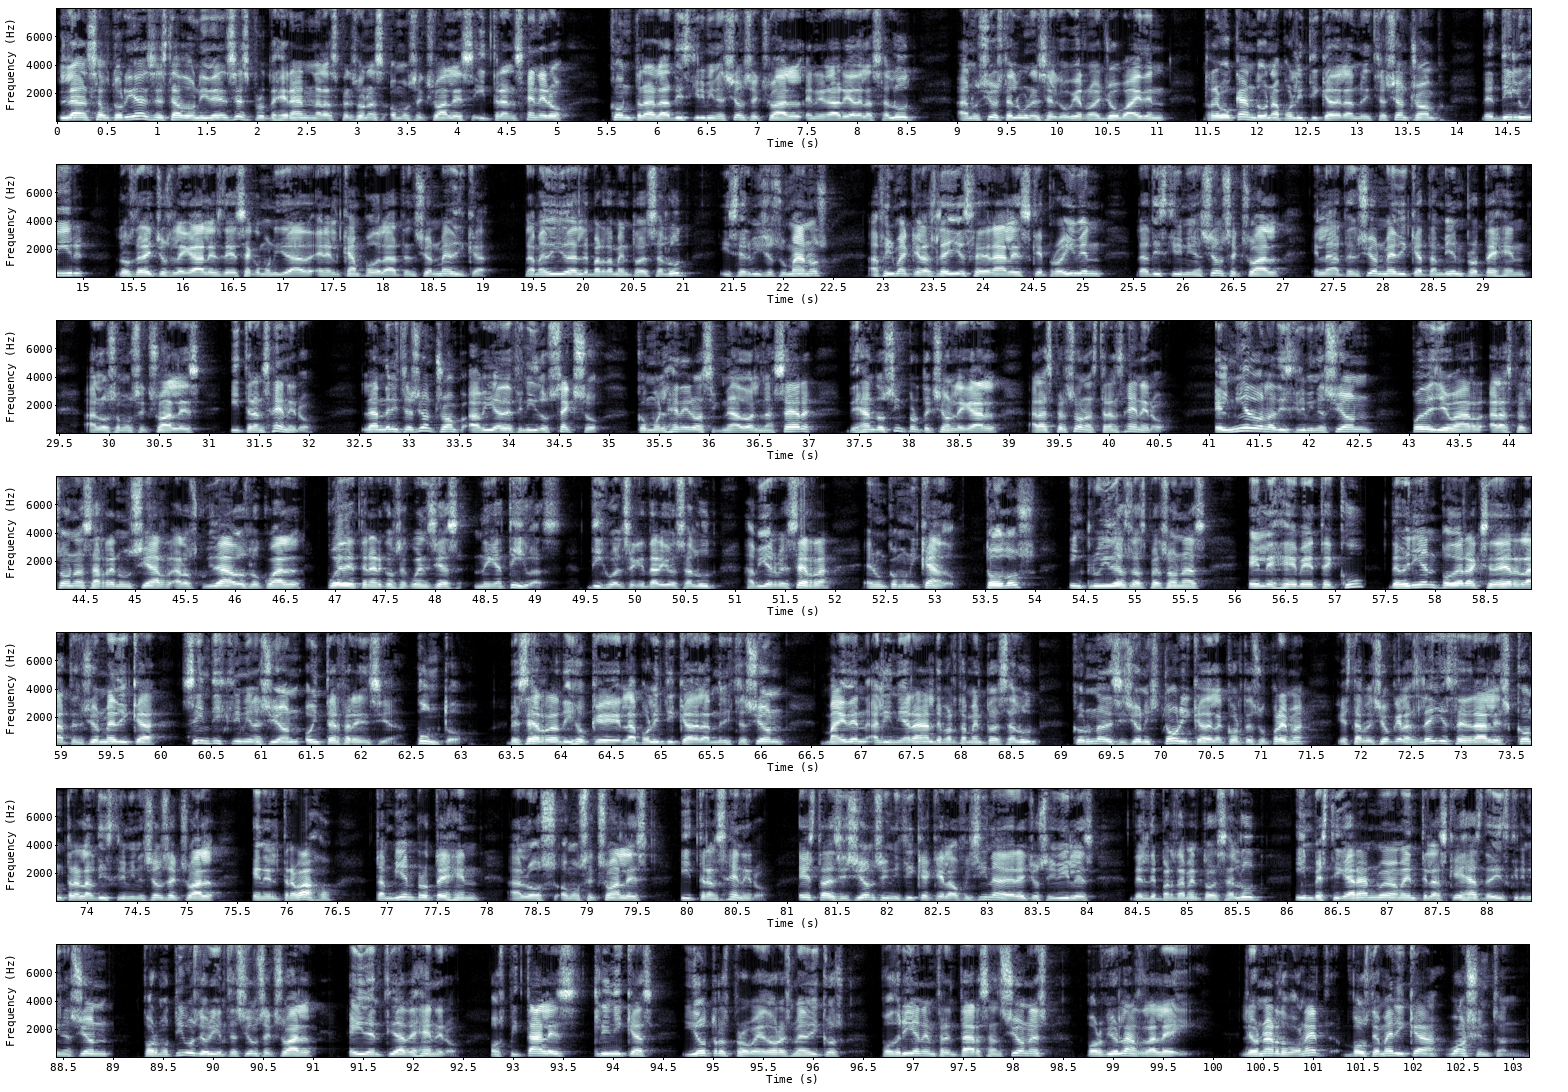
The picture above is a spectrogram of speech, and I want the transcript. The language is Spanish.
Las autoridades estadounidenses protegerán a las personas homosexuales y transgénero contra la discriminación sexual en el área de la salud, anunció este lunes el gobierno de Joe Biden, revocando una política de la administración Trump de diluir los derechos legales de esa comunidad en el campo de la atención médica. La medida del Departamento de Salud y Servicios Humanos afirma que las leyes federales que prohíben la discriminación sexual en la atención médica también protegen a los homosexuales y transgénero. La administración Trump había definido sexo como el género asignado al nacer, dejando sin protección legal a las personas transgénero. El miedo a la discriminación puede llevar a las personas a renunciar a los cuidados, lo cual puede tener consecuencias negativas, dijo el secretario de Salud Javier Becerra en un comunicado. Todos, incluidas las personas LGBTQ, deberían poder acceder a la atención médica sin discriminación o interferencia. Punto. Becerra dijo que la política de la administración Biden alineará al Departamento de Salud con una decisión histórica de la Corte Suprema que estableció que las leyes federales contra la discriminación sexual en el trabajo también protegen a los homosexuales y transgénero. Esta decisión significa que la Oficina de Derechos Civiles del Departamento de Salud investigará nuevamente las quejas de discriminación por motivos de orientación sexual e identidad de género. Hospitales, clínicas y otros proveedores médicos podrían enfrentar sanciones por violar la ley. Leonardo Bonet, Voz de América, Washington.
